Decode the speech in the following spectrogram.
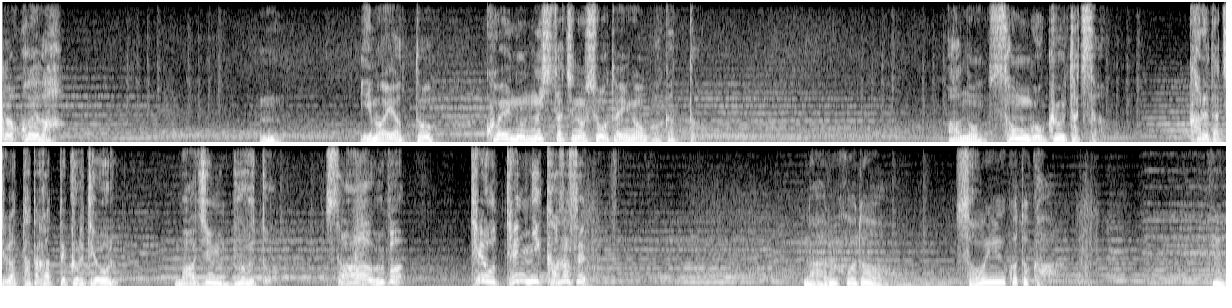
今の声は。うん。今やっと声の主たちの正体が分かった。あの孫悟空たちだ。彼たちが戦ってくれておる。魔人ブート。さあウバ手を天にかざせ。なるほど。そういうことか。ふん。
